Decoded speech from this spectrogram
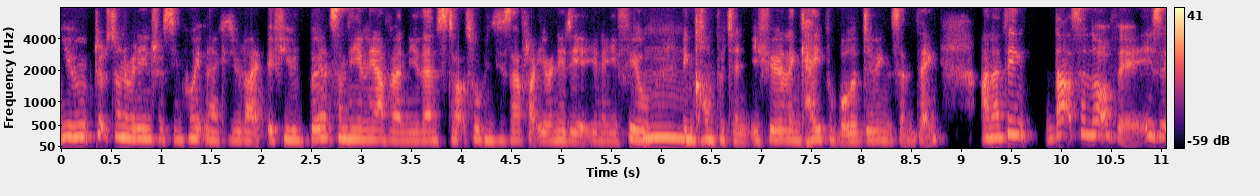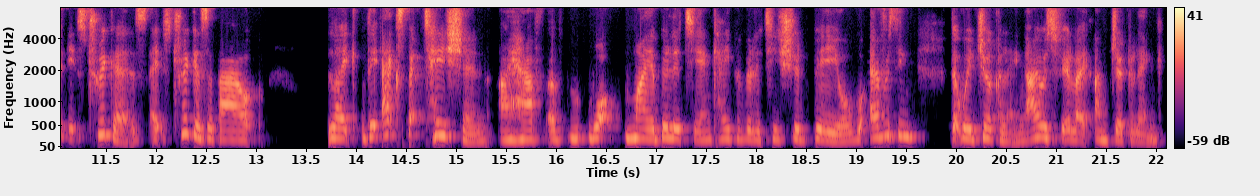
you touched on a really interesting point there because you're like, if you burnt something in the oven, you then start talking to yourself like you're an idiot. You know, you feel mm. incompetent, you feel incapable of doing something, and I think that's a lot of it. Is it's triggers. It's triggers about like the expectation I have of what my ability and capability should be, or everything that we're juggling. I always feel like I'm juggling.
